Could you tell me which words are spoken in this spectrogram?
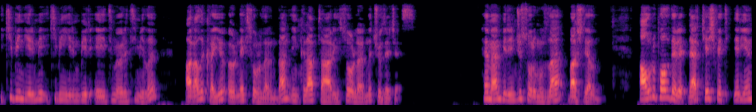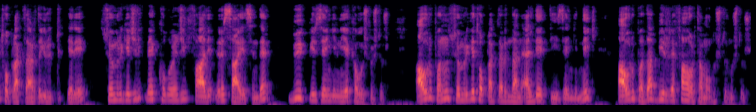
2020-2021 eğitim öğretim yılı Aralık ayı örnek sorularından inkılap tarihi sorularını çözeceğiz. Hemen birinci sorumuzla başlayalım. Avrupalı devletler keşfettikleri yeni topraklarda yürüttükleri sömürgecilik ve kolonicilik faaliyetleri sayesinde büyük bir zenginliğe kavuşmuştur. Avrupa'nın sömürge topraklarından elde ettiği zenginlik Avrupa'da bir refah ortamı oluşturmuştur.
